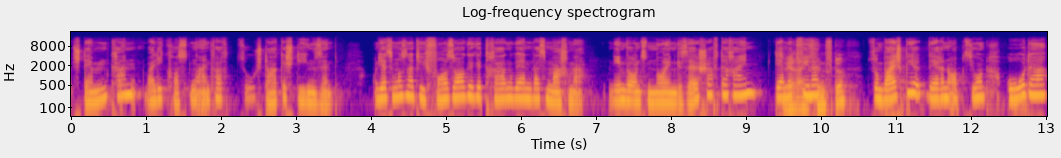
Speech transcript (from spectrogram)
stemmen kann, weil die Kosten einfach zu stark gestiegen sind. Und jetzt muss natürlich Vorsorge getragen werden, was machen wir? Nehmen wir uns einen neuen Gesellschafter rein, der mitfinanziert. Zum Beispiel wäre eine Option. Oder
